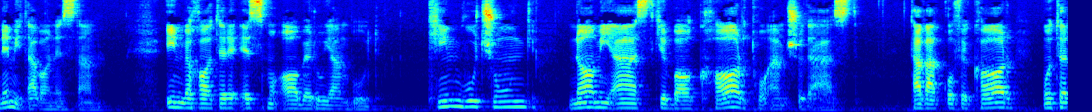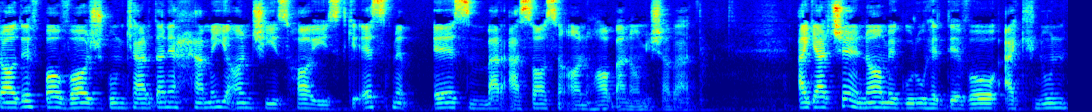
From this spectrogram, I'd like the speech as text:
نمی توانستم این به خاطر اسم و آبرویم بود. کین ووچونگ نامی است که با کار توام شده است. توقف کار مترادف با واژگون کردن همه آن چیزهایی است که اسم اسم بر اساس آنها بنا می شود اگرچه نام گروه دو اکنون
